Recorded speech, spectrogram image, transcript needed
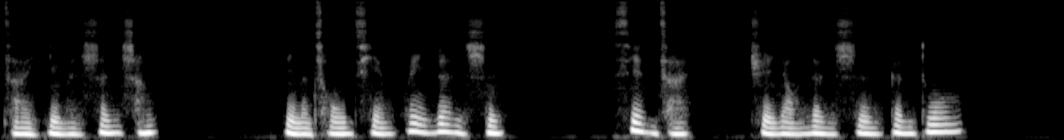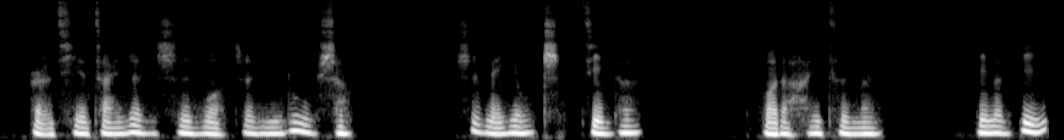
在你们身上。你们从前未认识，现在却要认识更多，而且在认识我这一路上是没有止境的。我的孩子们，你们必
